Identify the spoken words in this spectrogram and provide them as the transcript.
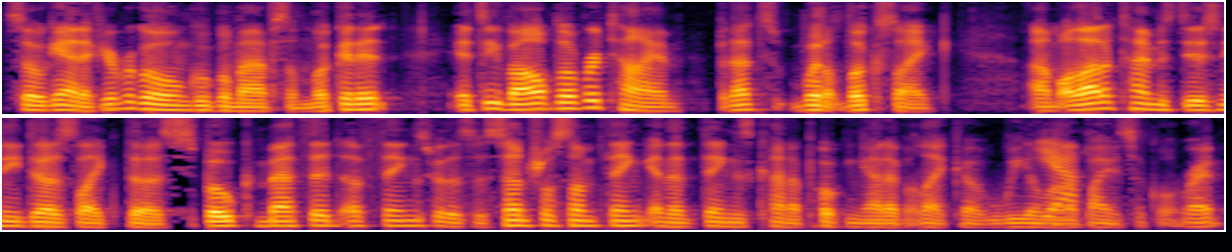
So, again, if you ever go on Google Maps and look at it, it's evolved over time, but that's what it looks like. Um, a lot of times, Disney does like the spoke method of things, where there's a central something and then things kind of poking out of it like a wheel on a bicycle, right?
